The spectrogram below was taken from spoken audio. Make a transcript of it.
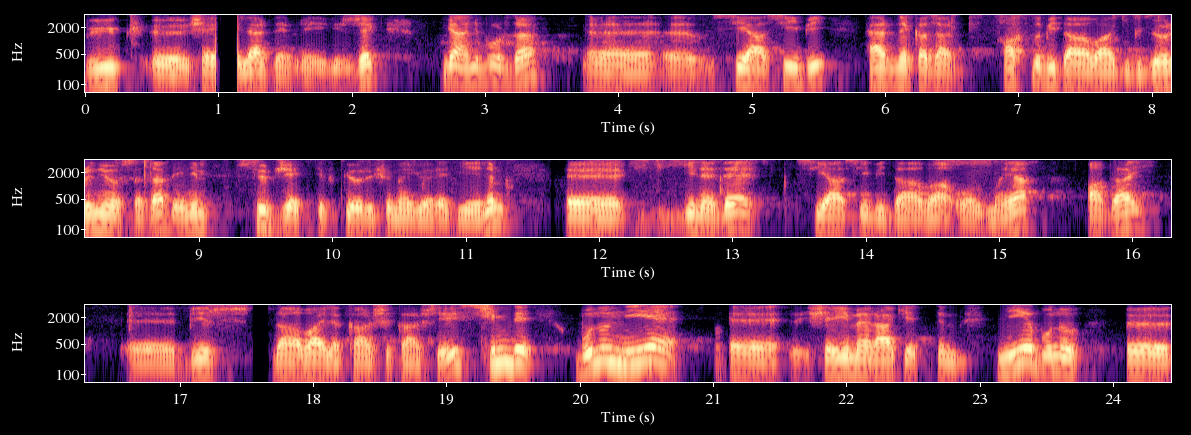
Büyük e, şeyler devreye girecek. Yani burada e, e, siyasi bir her ne kadar haklı bir dava gibi görünüyorsa da benim sübjektif görüşüme göre diyelim e, yine de siyasi bir dava olmaya aday e, bir davayla karşı karşıyayız. Şimdi bunu niye e, şeyi merak ettim. Niye bunu e, e,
